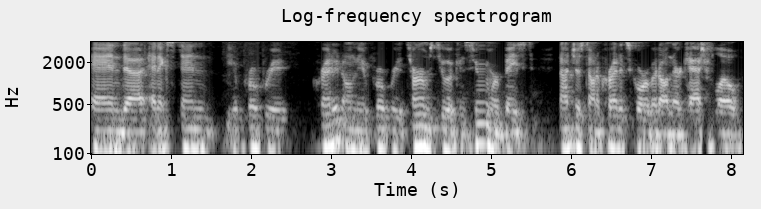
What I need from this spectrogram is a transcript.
and, uh, and extend the appropriate credit on the appropriate terms to a consumer based not just on a credit score, but on their cash flow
